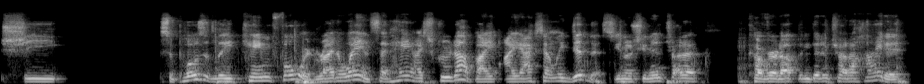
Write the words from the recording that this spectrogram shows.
she supposedly came forward right away and said, Hey, I screwed up. I, I accidentally did this. You know, she didn't try to cover it up and didn't try to hide it.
